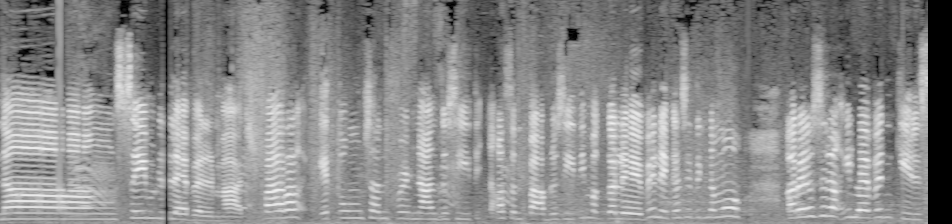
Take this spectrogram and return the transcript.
ng same level match. Parang itong San Fernando City at San Pablo City magka-level eh. Kasi tignan mo, pareho silang 11 kills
